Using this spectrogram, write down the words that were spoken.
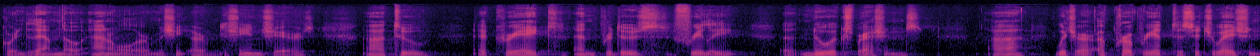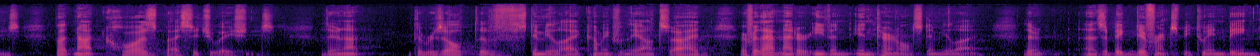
according to them, no animal or machine, or machine shares, uh, to uh, create and produce freely uh, new expressions uh, which are appropriate to situations but not caused by situations. They're not the result of stimuli coming from the outside, or for that matter, even internal stimuli. There, there's a big difference between being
